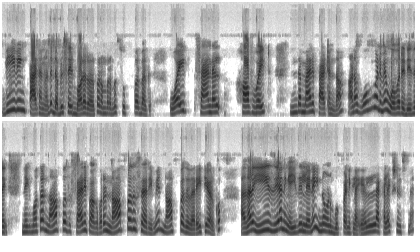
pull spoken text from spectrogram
வீவிங் பேட்டர்ன் வந்து டபுள் சைட் பார்டர் வரப்போ ரொம்ப ரொம்ப சூப்பராக இருக்குது ஒயிட் சாண்டல் ஹாஃப் ஒயிட் இந்த மாதிரி பேட்டர்ன் தான். ஆனால் ஒவ்வொன்றுமே ஒவ்வொரு டிசைன் இன்றைக்கி மொத்தம் நாற்பது சாரீ பார்க்க போகிறோம் நாற்பது சாரியுமே நாற்பது வெரைட்டியாக இருக்கும். அதனால் ஈஸியாக நீங்கள் இது இல்லைன்னா இன்னொன்று புக் பண்ணிக்கலாம். எல்லா கலெக்ஷன்ஸுமே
